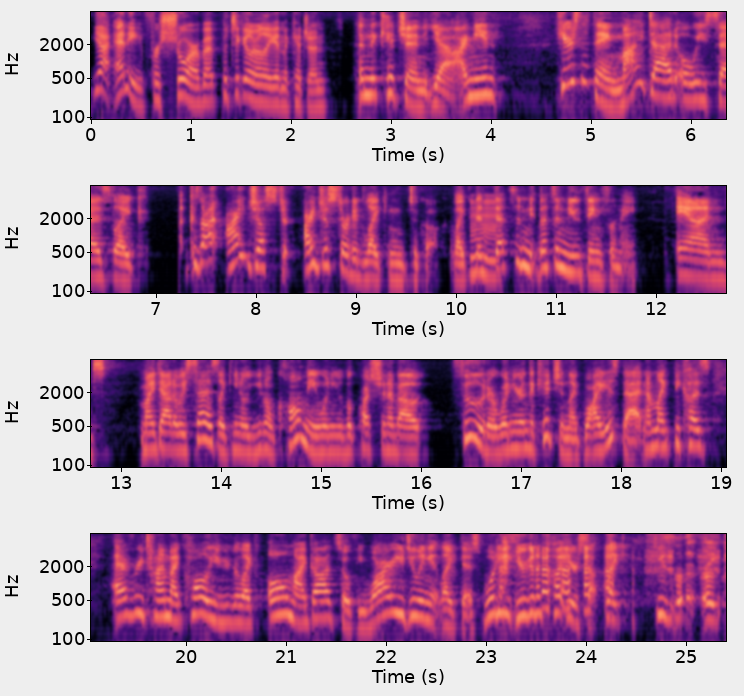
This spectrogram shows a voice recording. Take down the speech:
yeah, any for sure, but particularly in the kitchen. In the kitchen, yeah. I mean, here's the thing. My dad always says like, cause I, I just, I just started liking to cook. Like mm-hmm. that's a, that's a new thing for me. And my dad always says like, you know, you don't call me when you have a question about food or when you're in the kitchen. Like, why is that? And I'm like, because every time I call you, you're like, Oh my God, Sophie, why are you doing it like this? What are you, you're going to cut yourself. like he's like,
